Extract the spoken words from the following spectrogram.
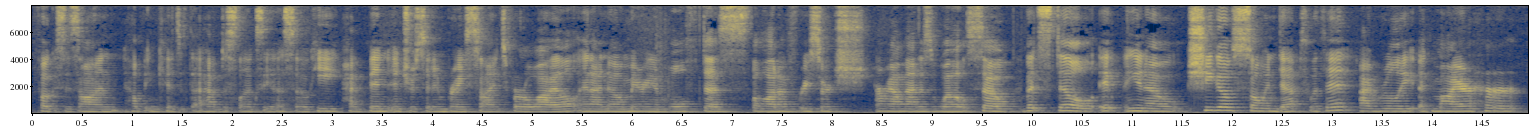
focuses on helping kids that have dyslexia. So he had been interested in brain science for a while, and I know Maryanne Wolf does a lot of research around that as well. So, but still, it you know she goes so in depth with it. I really admire her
